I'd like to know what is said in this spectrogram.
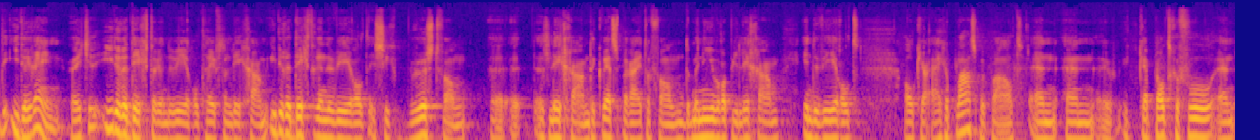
iedereen. Weet je? Iedere dichter in de wereld heeft een lichaam. Iedere dichter in de wereld is zich bewust van eh, het- het lichaam, de kwetsbaarheid ervan, de manier waarop je lichaam in de wereld ook je eigen plaats bepaalt. En, en eh, ik heb wel het gevoel, en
